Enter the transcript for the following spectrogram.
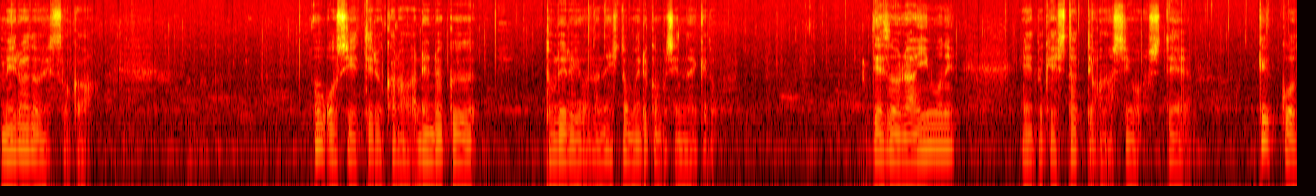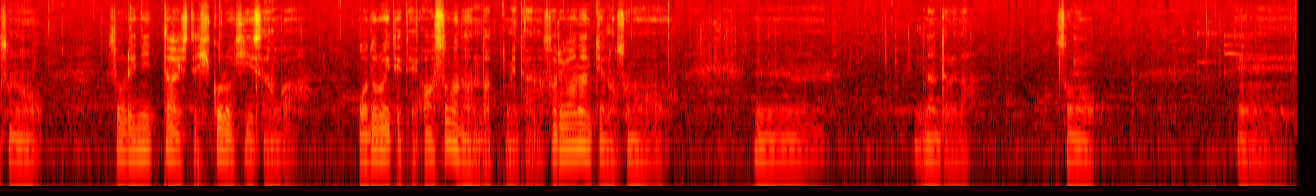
メールアドレスとかを教えてるから連絡取れるようなね人もいるかもしれないけど。でその LINE をね、えーと消したって話をして結構そのそれに対してヒコロヒーさんが驚いててあそうなんだってみたいな。それは何ていうのそのうーんなんだろうな。そのえー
